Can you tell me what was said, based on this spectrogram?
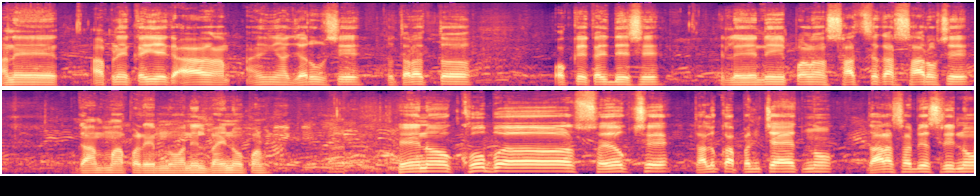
અને આપણે કહીએ કે આ અહીંયા જરૂર છે, તો તરત, ઓકે કરી દેશે. એટલે એની પણ સાથ સહકાર સારો છે. ગામમાં પણ એમનો, અનિલભાઈનો પણ. એનો ખૂબ સહયોગ છે. તાલુકા પંચાયતનો, ધારાસભ્યશ્રીનો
